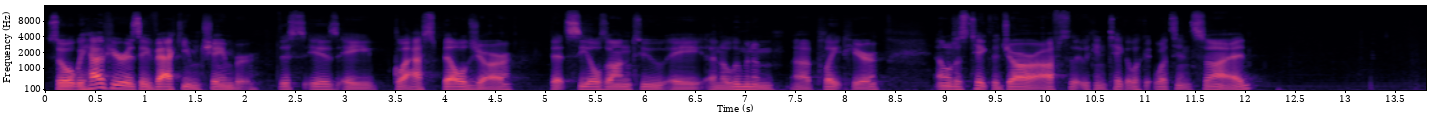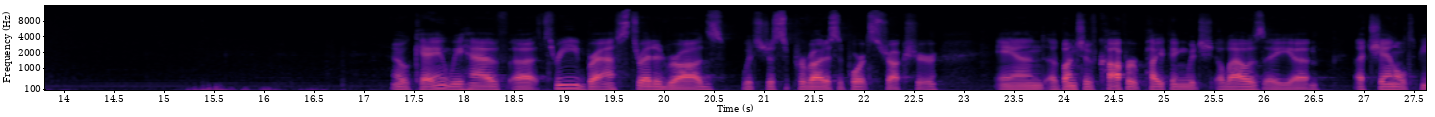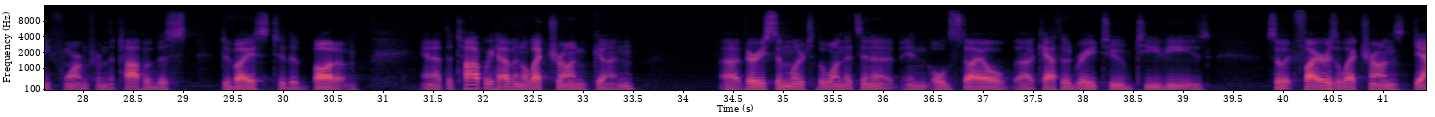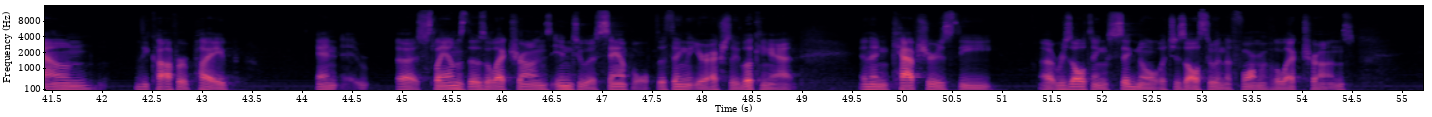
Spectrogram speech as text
So what we have here is a vacuum chamber. This is a glass bell jar that seals onto a, an aluminum uh, plate here. And I'll just take the jar off so that we can take a look at what's inside. Okay, we have uh, three brass threaded rods which just provide a support structure, and a bunch of copper piping which allows a, uh, a channel to be formed from the top of this device to the bottom. And at the top we have an electron gun, uh, very similar to the one that's in, a, in old style uh, cathode ray tube TVs. So it fires electrons down the copper pipe and uh, slams those electrons into a sample, the thing that you're actually looking at, and then captures the uh, resulting signal, which is also in the form of electrons.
